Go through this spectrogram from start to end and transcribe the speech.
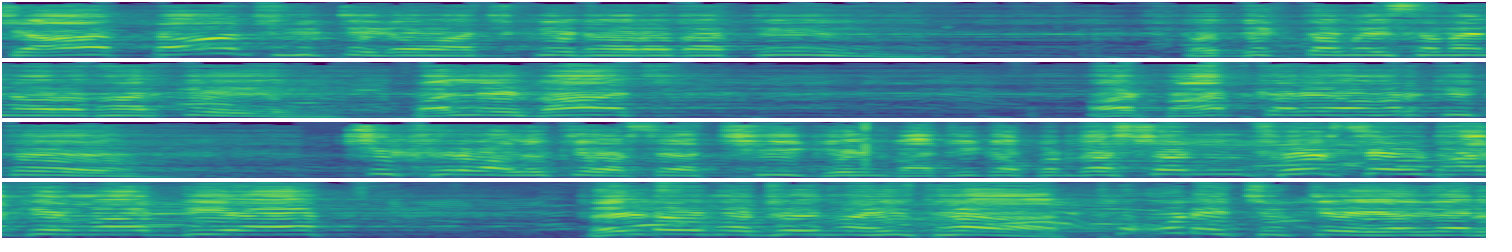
चार पाँच विकेट गंवा चुकी है नौराधार टीम। तो दिक्कतों में समय नौराधार के बल्लेबाज। और बात करें ओवर की तो चिखर वालों की ओर से अच्छी गेंदबाजी का प्रदर्शन फिर से उठा के मार दिया। फील्डर मौजूद नहीं था थोड़े चुके अगर।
